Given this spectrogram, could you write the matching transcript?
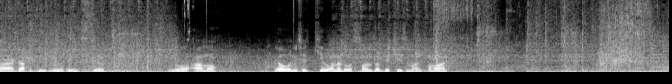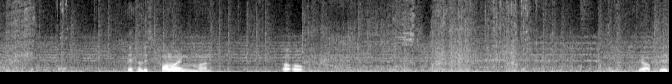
Alright, so I have to keep moving still. Low ammo. Yo, we need to kill one of those sons of bitches, man. Come on. What the hell is following me, man? Uh-oh. Grab this.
